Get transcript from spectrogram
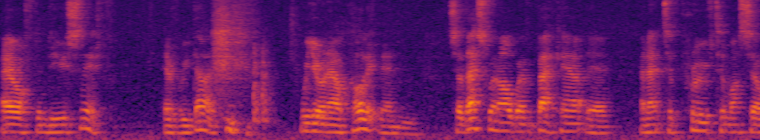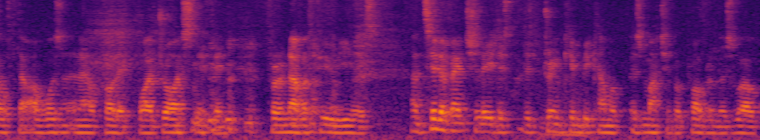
How often do you sniff? Every day. well, you're an alcoholic then. Mm. So that's when I went back out there and had to prove to myself that I wasn't an alcoholic by dry sniffing for another few years until eventually the, the drinking became a, as much of a problem as well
